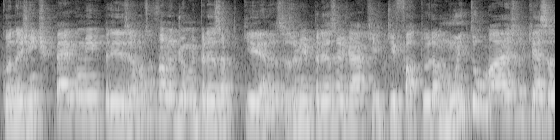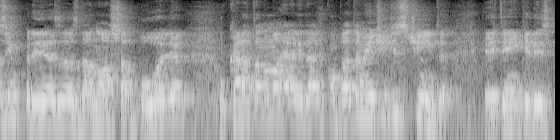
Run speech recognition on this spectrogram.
quando a gente pega uma empresa, eu não estou falando de uma empresa pequena, às vezes uma empresa já que, que fatura muito mais do que essas empresas da nossa bolha, o cara está numa realidade completamente distinta. Ele tem aqueles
